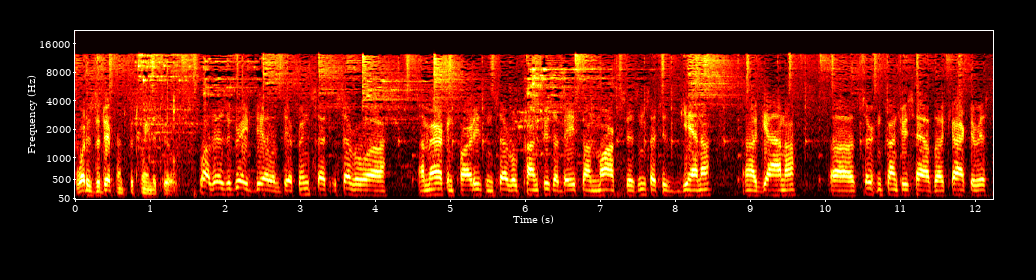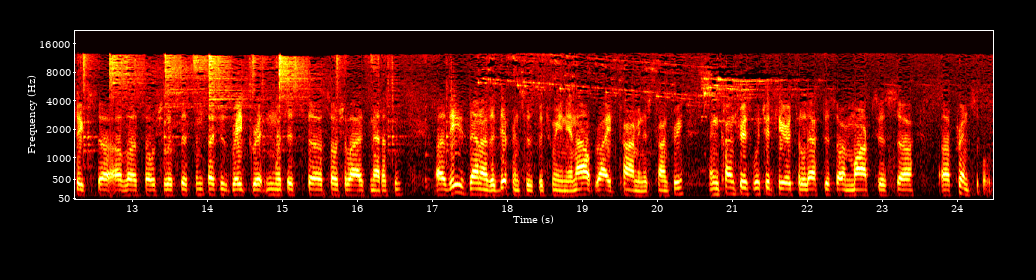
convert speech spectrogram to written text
What is the difference between the two? Well, there's a great deal of difference. Several uh, American parties in several countries are based on Marxism, such as Ghana, uh, Ghana. Uh, certain countries have uh, characteristics uh, of a socialist system, such as Great Britain with its uh, socialized medicine. Uh, these then are the differences between an outright communist country and countries which adhere to leftist or Marxist uh, uh, principles.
